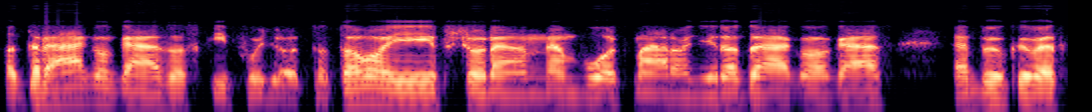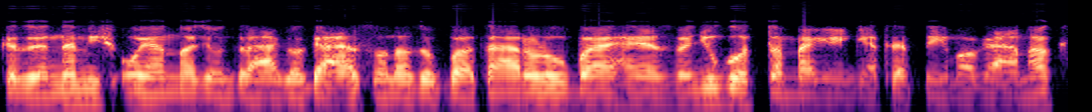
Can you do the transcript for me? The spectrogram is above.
a drága gáz az kifogyott. A tavalyi év során nem volt már annyira drága a gáz, ebből következően nem is olyan nagyon drága gáz van azokban a tárolókba elhelyezve, nyugodtan megengedhetné magának,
